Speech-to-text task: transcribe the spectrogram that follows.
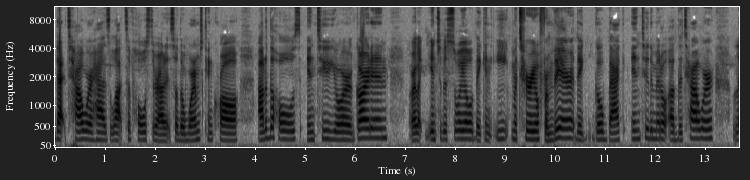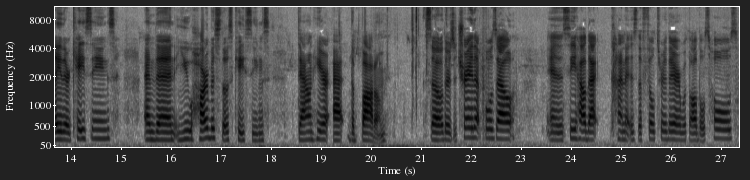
that tower has lots of holes throughout it so the worms can crawl out of the holes into your garden or like into the soil. They can eat material from there. They go back into the middle of the tower, lay their castings, and then you harvest those castings down here at the bottom. So there's a tray that pulls out and see how that kind of is the filter there with all those holes.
